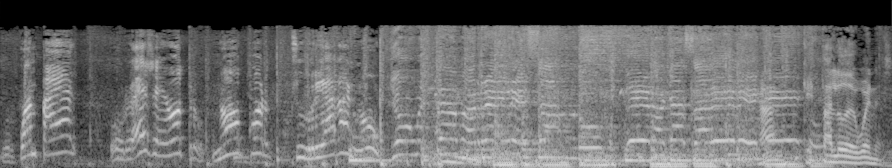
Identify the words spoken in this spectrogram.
Por Juanpa él, por ese otro, no por Churriaga, no. Yo me estaba regresando de la casa equeco. Ah, ¿Qué tal lo de buenas?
